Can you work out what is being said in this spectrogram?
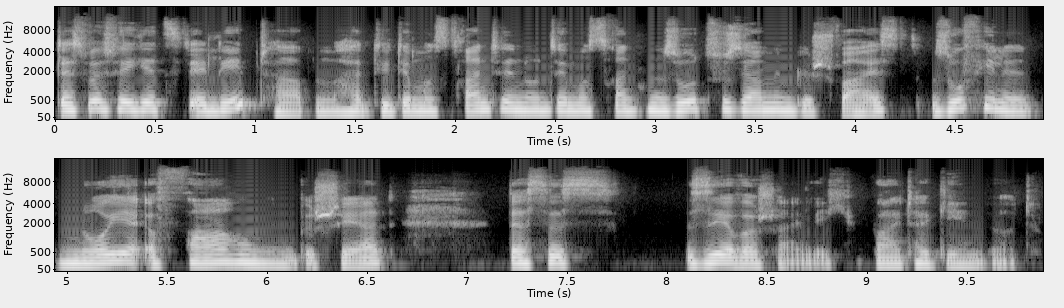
das, was wir jetzt erlebt haben, hat die Demonstrantinnen und Demonstranten so zusammengeschweißt, so viele neue Erfahrungen beschert, dass es sehr wahrscheinlich weitergehen wird.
